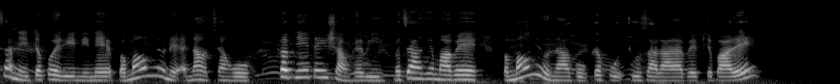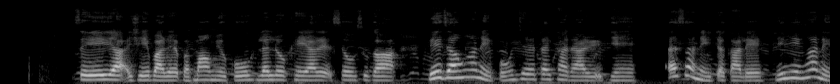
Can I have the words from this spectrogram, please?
SNA တပ်ဖွဲ့တွေအနေနဲ့ဗမောက်မြို့နယ်အနောက်ချမ်းကိုထွက်ပြေးတိမ်းရှောင်ခဲ့ပြီးမကြာခင်မှာပဲဗမောက်မြို့နာကိုကပ်ဖို့ကြိုးစားလာတာပဲဖြစ်ပါတယ်။စေရရအရေးပါတဲ့ဗမောက်မြို့ကိုလက်လွတ်ခဲ့ရတဲ့စေအုပ်စုကလေကြောင်းကနေပုံကျဲတိုက်ခတ်တာတွေအပြင် SNA တပ်ကလည်းနေပြင်ကနေ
